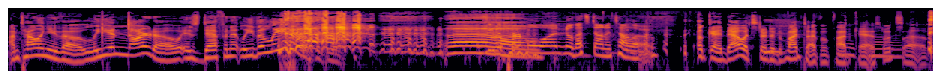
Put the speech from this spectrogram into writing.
I'm telling you though, Leonardo is definitely the leader of the group. See the oh. purple one? No, that's Donatello. Okay, now it's turned into my type of oh, podcast. What's up?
